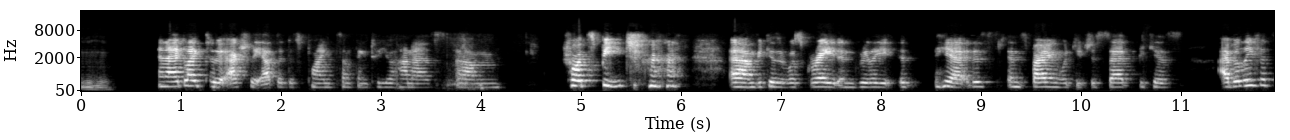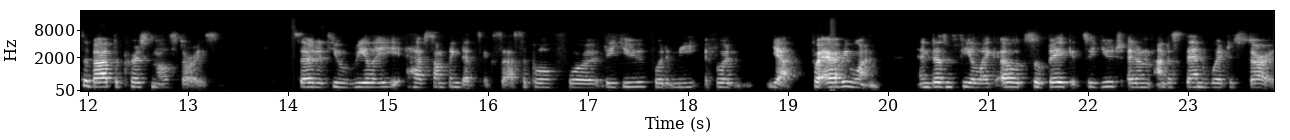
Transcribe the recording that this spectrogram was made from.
Mm-hmm. And I'd like to actually add at this point something to Johanna's um, short speech um, because it was great and really, it, yeah, it is inspiring what you just said because I believe it's about the personal stories so that you really have something that's accessible for the you, for the me, for, yeah, for everyone and doesn't feel like, oh, it's so big, it's so huge, I don't understand where to start.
